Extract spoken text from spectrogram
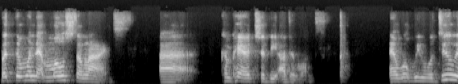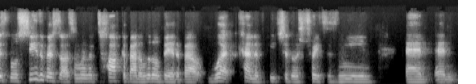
but the one that most aligns uh, compared to the other ones. And what we will do is we'll see the results. I'm going to talk about a little bit about what kind of each of those choices mean and and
